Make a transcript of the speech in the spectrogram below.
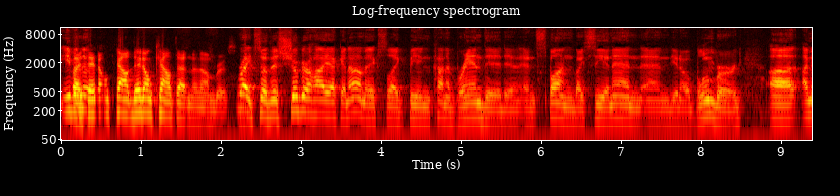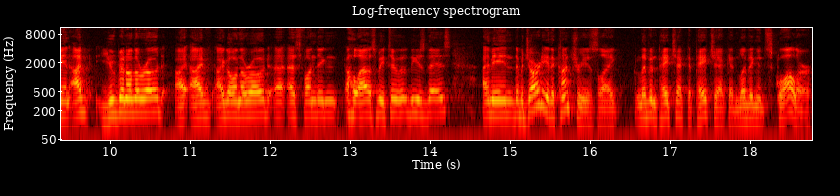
even right, they don't count. They don't count that in the numbers. Right. So this sugar high economics, like being kind of branded and, and spun by CNN and you know Bloomberg. Uh, I mean, I've you've been on the road. I I've, i go on the road uh, as funding allows me to these days. I mean, the majority of the country is like living paycheck to paycheck and living in squalor,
